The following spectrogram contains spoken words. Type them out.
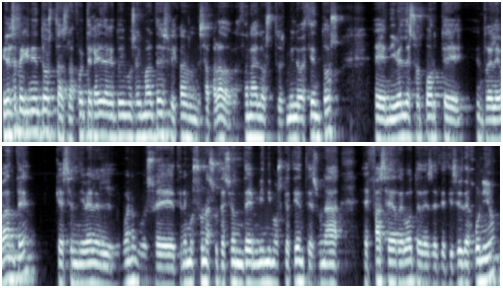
Y el SP500, tras la fuerte caída que tuvimos el martes, fijaros dónde se ha parado, la zona de los 3.900, eh, nivel de soporte relevante, que es el nivel, bueno, pues eh, tenemos una sucesión de mínimos crecientes, una eh, fase de rebote desde el 16 de junio.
